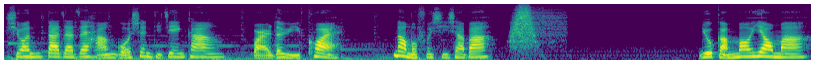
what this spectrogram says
希望大家在韩国身体健康，玩的愉快。那我们复习一下吧。 有感冒药吗？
